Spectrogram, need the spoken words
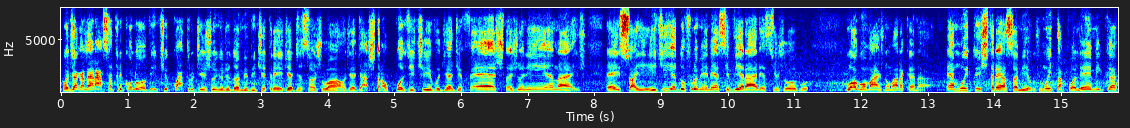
Bom dia, galeraça tricolor, 24 de junho de 2023, dia de São João, dia de astral positivo, dia de festas juninas. É isso aí, e dia do Fluminense virar esse jogo logo mais no Maracanã. É muito estresse, amigos, muita polêmica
